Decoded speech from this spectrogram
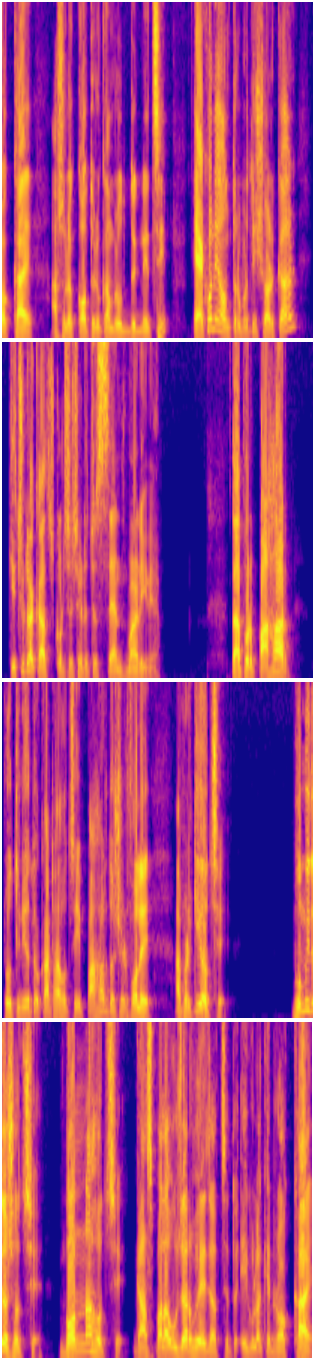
রক্ষায় আসলে কতটুকু আমরা উদ্যোগ নিচ্ছি। এখন এই অন্তর্বর্তী সরকার কিছুটা কাজ করছে, সেটা হচ্ছে সেন্ট মার্টিনে। তারপর পাহাড় প্রতিনিয়ত কাটা হচ্ছে, এই পাহাড় দোষের ফলে আপনার কি হচ্ছে? ভূমিদোষ হচ্ছে। বন্যা হচ্ছে, গাছপালা উজাড় হয়ে যাচ্ছে, তো এগুলোকে রক্ষায়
